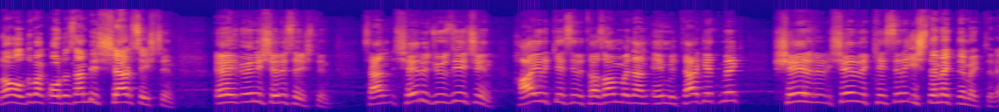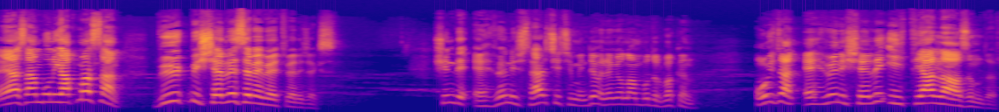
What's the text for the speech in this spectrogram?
Ne oldu? Bak orada sen bir şer seçtin. Ehveni şeri seçtin. Sen şerri cüz'i için hayır kesiri tazam eden emri terk etmek, şer, şerri kesiri işlemek demektir. Eğer sen bunu yapmazsan büyük bir şerre sebebiyet vereceksin. Şimdi ehven-i şer seçiminde önemli olan budur. Bakın o yüzden ehven-i şerri ihtiyar lazımdır.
